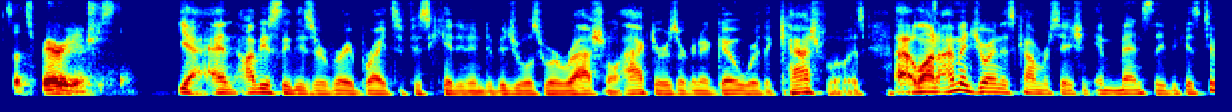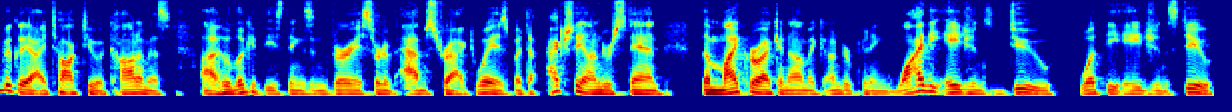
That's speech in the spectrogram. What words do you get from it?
So it's very interesting. Yeah, and obviously these are very bright, sophisticated individuals who are rational actors are going to go where the cash flow is. Uh, I'm enjoying this conversation immensely because typically I talk to economists uh, who look at these things in various sort of abstract ways, but to actually understand the microeconomic underpinning, why the agents do what the agents do,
